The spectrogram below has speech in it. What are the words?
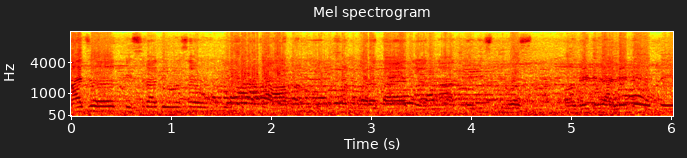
आज तिसरा दिवस आहे उपोषणाचा आपण उपोषण करत आहेत. यांना तेवीस दिवस ऑलरेडी झालेले होते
